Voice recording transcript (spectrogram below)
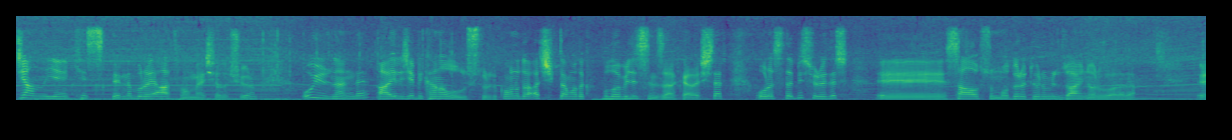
canlı yayın kesitlerini buraya atmamaya çalışıyorum. O yüzden de ayrıca bir kanal oluşturduk. Onu da açıklamada bulabilirsiniz arkadaşlar. Orası da bir süredir eee sağ olsun moderatörümüz Zaynor bu arada. Eee,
